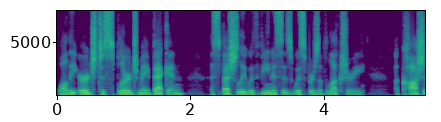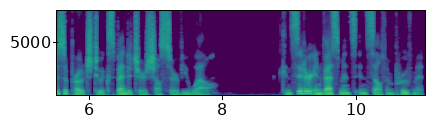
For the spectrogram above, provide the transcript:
While the urge to splurge may beckon, especially with Venus's whispers of luxury, a cautious approach to expenditures shall serve you well. Consider investments in self improvement,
